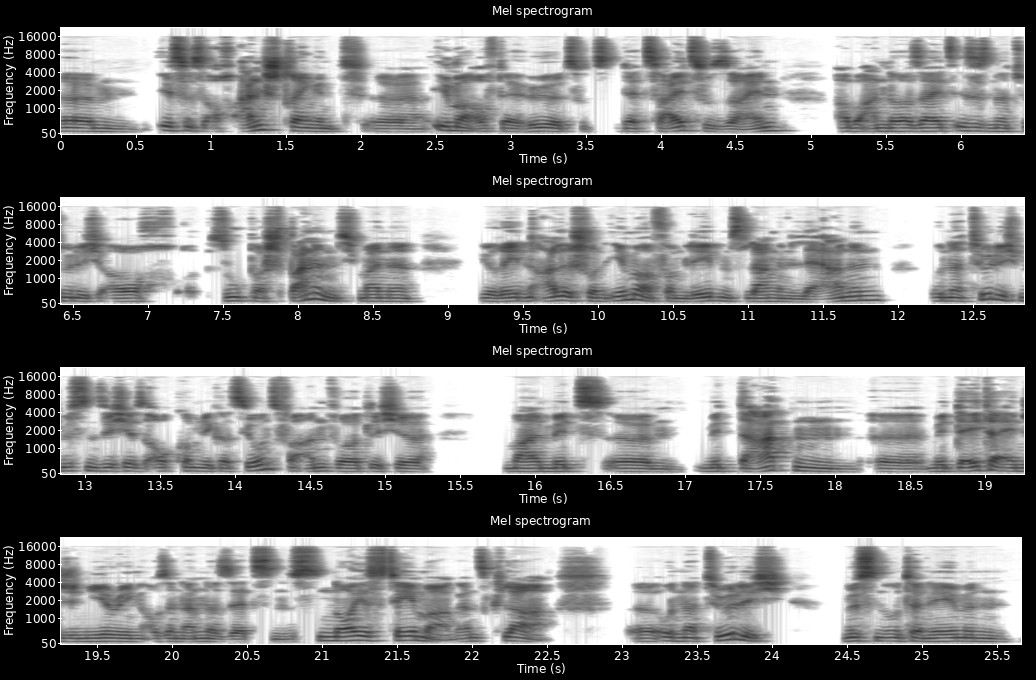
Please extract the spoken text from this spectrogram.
ähm, ist es auch anstrengend, äh, immer auf der Höhe zu, der Zeit zu sein. Aber andererseits ist es natürlich auch super spannend. Ich meine, wir reden alle schon immer vom lebenslangen Lernen. Und natürlich müssen sich jetzt auch Kommunikationsverantwortliche mal mit, ähm, mit Daten, äh, mit Data Engineering auseinandersetzen. Das ist ein neues Thema, ganz klar. Äh, und natürlich müssen Unternehmen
